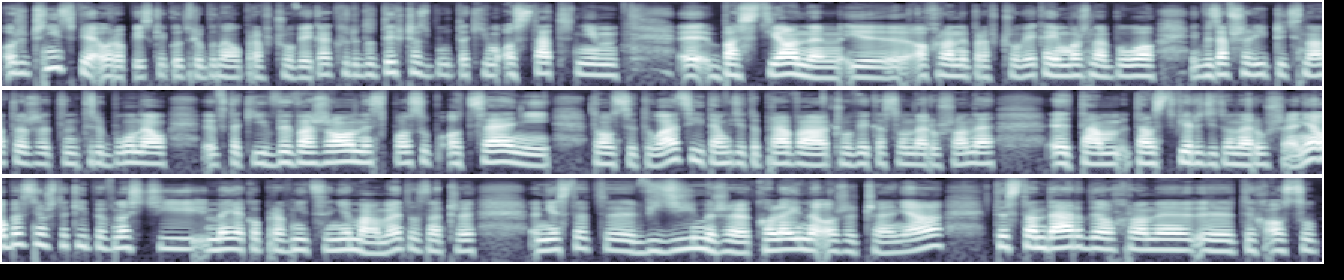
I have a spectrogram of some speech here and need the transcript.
orzecznictwie Europejskiego Trybunału Praw Człowieka, który dotychczas był takim ostatnim bastionem ochrony praw człowieka i można było jakby zawsze liczyć na to, że ten Trybunał w taki wyważony sposób oceni tą sytuację i tam, gdzie te prawa człowieka są naruszone, y, tam, tam stwierdzi to naruszenie. Obecnie już takiej pewności my jako prawnicy nie mamy, to znaczy niestety widzimy, że kolejne orzeczenia te standardy ochrony tych osób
